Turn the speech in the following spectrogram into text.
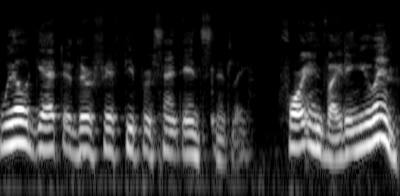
will get their 50% instantly for inviting you in.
